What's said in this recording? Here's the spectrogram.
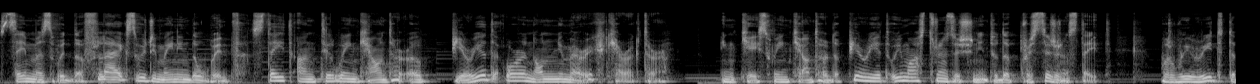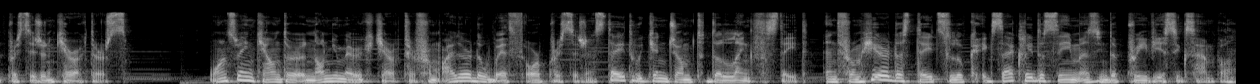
Same as with the flags, we remain in the width state until we encounter a period or a non-numeric character. In case we encounter the period, we must transition into the precision state, where we read the precision characters. Once we encounter a non-numeric character from either the width or precision state, we can jump to the length state, and from here the states look exactly the same as in the previous example.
